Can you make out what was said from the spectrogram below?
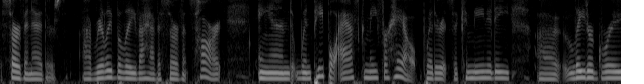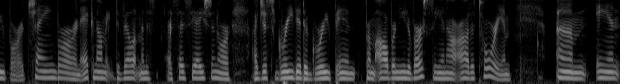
serving others. I really believe I have a servant's heart. And when people ask me for help, whether it's a community uh, leader group or a chamber or an economic development association, or I just greeted a group in from Auburn University in our auditorium, um, and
